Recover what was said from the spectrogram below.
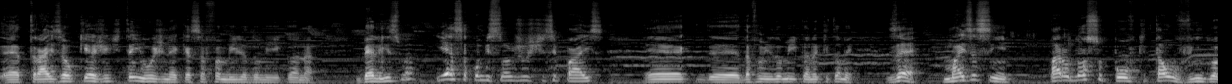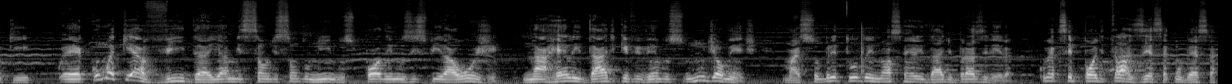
é, traz ao que a gente tem hoje, né? Que é essa família dominicana belíssima e essa comissão de justiça e paz é, da família dominicana aqui também. Zé, mas assim, para o nosso povo que está ouvindo aqui, é, como é que a vida e a missão de São Domingos podem nos inspirar hoje na realidade que vivemos mundialmente, mas sobretudo em nossa realidade brasileira. Como é que você pode trazer essa conversa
